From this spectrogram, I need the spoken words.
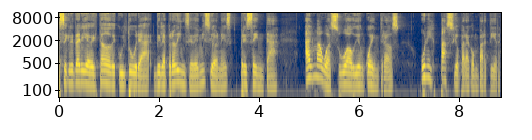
Secretaría de Estado de Cultura de la provincia de Misiones presenta Alma Guazú Audioencuentros, un espacio para compartir.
